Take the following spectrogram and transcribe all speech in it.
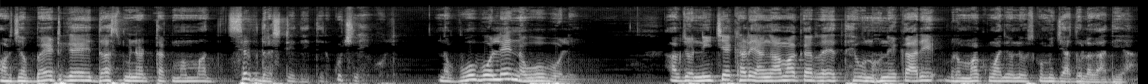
और जब बैठ गए, दस मिनट तक मम्मा सिर्फ़ दृष्टि देती कुछ नहीं बोली। न वो बोले, न वो बोली। अब जो नीचे खड़े हंगामा कर रहे थे, उन्होंने कहा, अरे, ब्रह्मा कुमारियों ने उसको भी जादू लगा दिया।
